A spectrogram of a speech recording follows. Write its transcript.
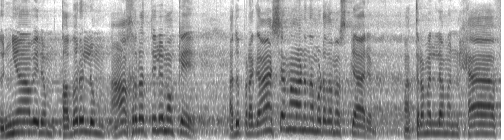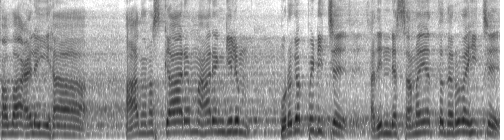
ദുന്യാവിലും ഖബറിലും ആഹ്റത്തിലുമൊക്കെ അത് പ്രകാശമാണ് നമ്മുടെ നമസ്കാരം. മാത്രമല്ല മൻ അലൈഹ. ആ നമസ്കാരം ആരെങ്കിലും മുറുകെ പിടിച്ച് അതിന്റെ സമയത്ത് നിർവഹിച്ച്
